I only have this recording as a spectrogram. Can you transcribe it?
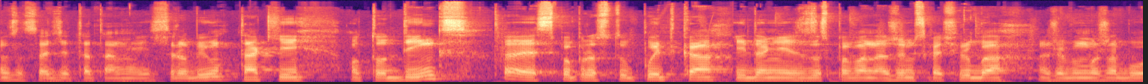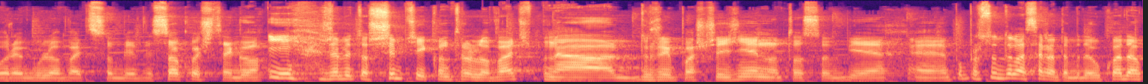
w zasadzie tata mi zrobił, taki oto Dings. To jest po prostu płytka i do niej jest dospawana rzymska śruba, żeby można było regulować sobie wysokość tego. I żeby to szybciej kontrolować na dużej płaszczyźnie, no to sobie e, po prostu do lasera to będę układał.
